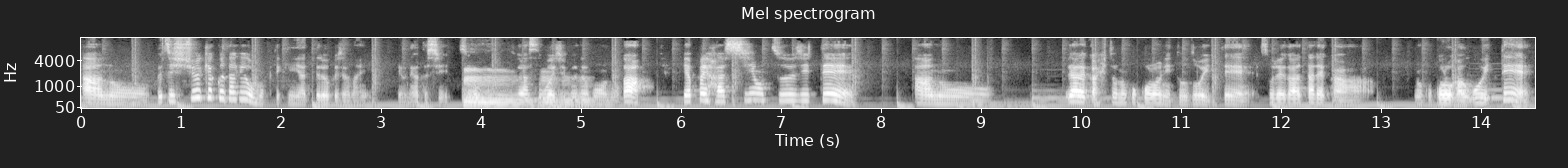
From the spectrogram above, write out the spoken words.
あの別に集客だけを目的にやってるわけじゃないよね私。それはすごい自分で思うのがやっぱり発信を通じてあの誰か人の心に届いてそれが誰かの心が動いて、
